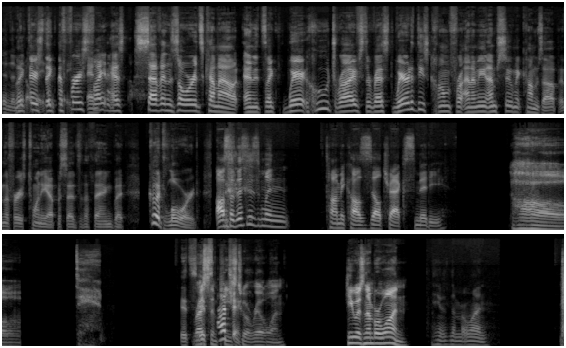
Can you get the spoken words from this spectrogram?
in the like middle. there's like the first And- fight has seven Zords come out, and it's like where who drives the rest? Where did these come from? And I mean, I'm assuming it comes up in the first 20 episodes of the thing, but good lord. Also, this is when Tommy calls Zeltrax Smitty. Oh. Damn. It's Rest it's in touching. peace to a real one. He was number one. He was number one.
